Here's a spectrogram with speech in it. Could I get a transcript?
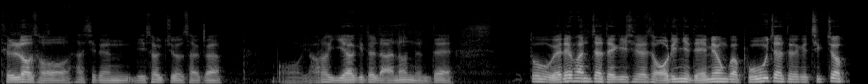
들러서 사실은 리설주 여사가 뭐 여러 이야기들 나눴는데 또 외래 환자 대기실에서 어린이 4명과 보호자들에게 직접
